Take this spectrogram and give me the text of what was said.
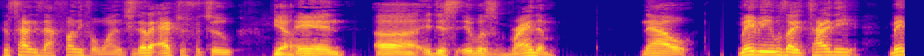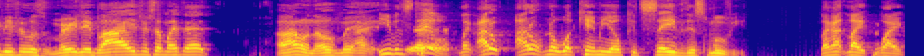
Because Tiny's not funny for one. She's not an actress for two. Yeah, and uh it just it was random now maybe it was like tiny maybe if it was mary j blige or something like that i don't know May I, even yeah. still, like I don't, I don't know what cameo could save this movie. Like I like like.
